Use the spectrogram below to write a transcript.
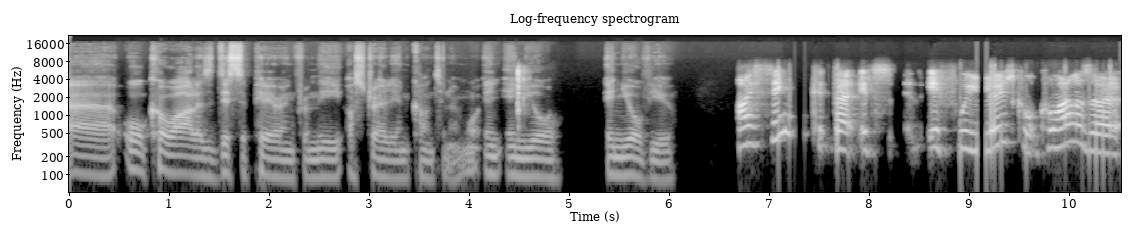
uh, all koalas disappearing from the Australian continent? In, in your in your view? I think that it's if we lose ko- koalas are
